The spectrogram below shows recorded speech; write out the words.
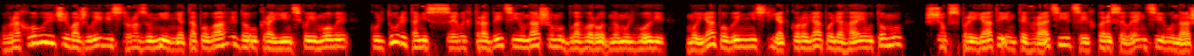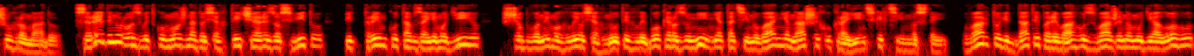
враховуючи важливість розуміння та поваги до української мови, культури та місцевих традицій у нашому благородному Львові, моя повинність як короля полягає у тому, щоб сприяти інтеграції цих переселенців у нашу громаду. Середину розвитку можна досягти через освіту, підтримку та взаємодію, щоб вони могли осягнути глибоке розуміння та цінування наших українських цінностей. Варто віддати перевагу зваженому діалогу,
